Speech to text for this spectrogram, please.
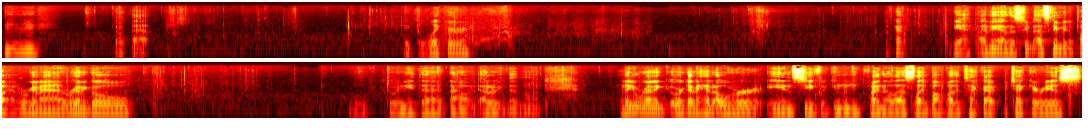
Hmm. Drop that. Take the liquor. Okay. Yeah, I think that's that's gonna be the plan. We're gonna we're gonna go. Ooh, do I need that? No, I don't need that moment. I think we're gonna we're gonna head over and see if we can find the last light bulb by the tech tech areas.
